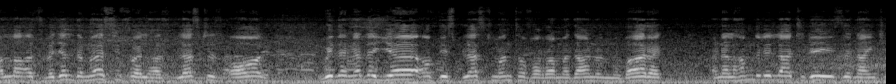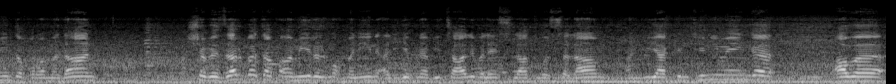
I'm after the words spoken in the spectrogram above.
Azza wa Jal, the merciful has blessed us all with another year of this blessed month of Ramadan al-Mubarak. And Alhamdulillah today is the 19th of Ramadan. Shab Zarbat of Amir al-Mu'mineen Ali ibn Abi Talib wasalam and we are continuing uh, our,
